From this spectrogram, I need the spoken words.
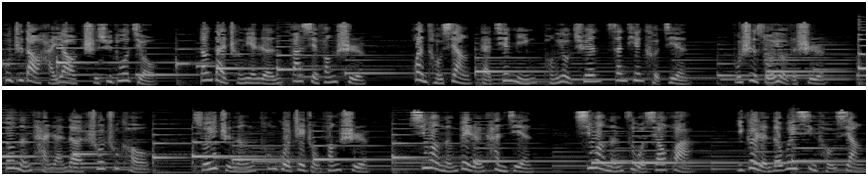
不知道还要持续多久。当代成年人发泄方式，换头像、改签名、朋友圈三天可见，不是所有的事都能坦然的说出口，所以只能通过这种方式，希望能被人看见，希望能自我消化。一个人的微信头像，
